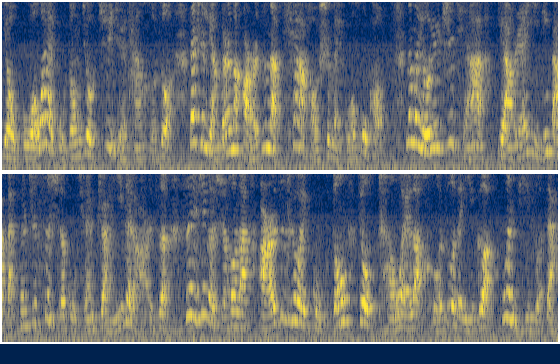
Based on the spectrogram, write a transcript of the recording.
有国外股东就拒绝谈合作，但是两个人的儿子呢恰好是美国户口。那么由于之前啊两人已经把百分之四十的股权转移给了儿子，所以这个时候呢儿子这位股东就成为了合作的一个问题所在。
